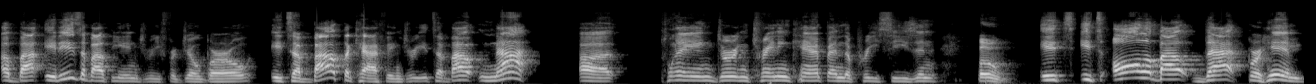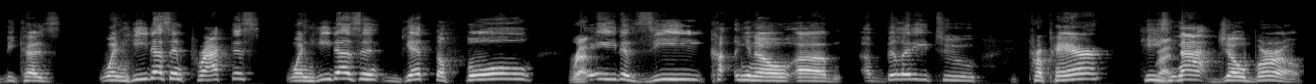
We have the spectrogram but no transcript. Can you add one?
about. It is about the injury for Joe Burrow. It's about the calf injury. It's about not uh, playing during training camp and the preseason. Boom. It's it's all about that for him because when he doesn't practice, when he doesn't get the full Reps. A to Z, you know, um, ability to prepare, he's Right. not Joe Burrow.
